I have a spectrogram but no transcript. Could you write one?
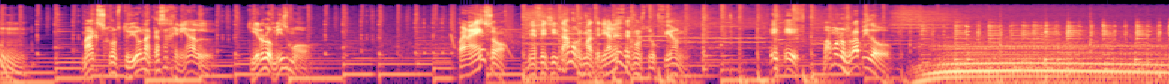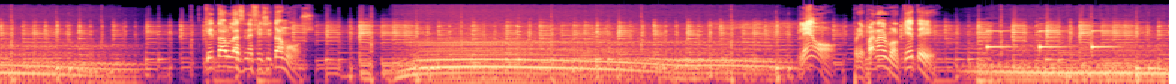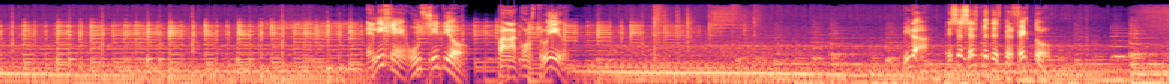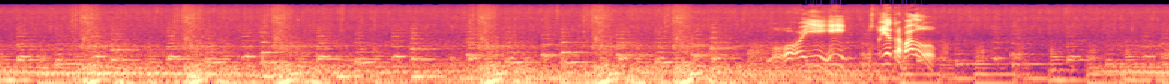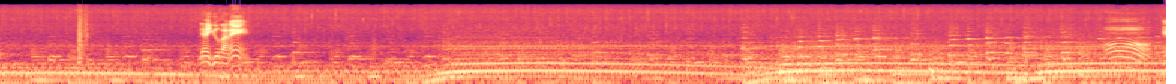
Mm. Max construyó una casa genial. Quiero lo mismo. Para eso, necesitamos materiales de construcción. Jeje, vámonos rápido. ¿Qué tablas necesitamos? Leo, prepara el bolquete. Elige un sitio para construir. Mira, ese césped es perfecto. ¡Uy! ¡Estoy atrapado! Te ayudaré.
